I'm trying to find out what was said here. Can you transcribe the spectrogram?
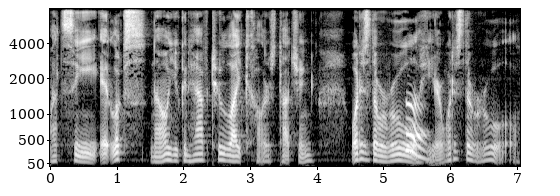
Let's see. It looks no, you can have two light colors touching. What is the rule Oh. here? What is the rule?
